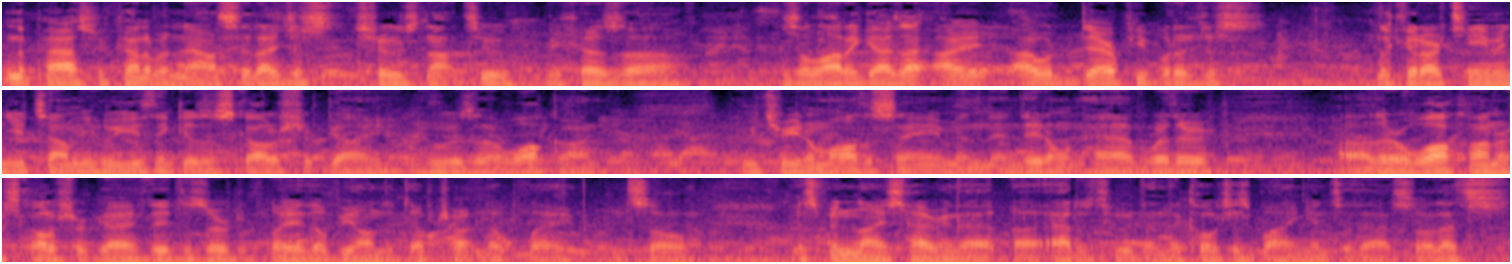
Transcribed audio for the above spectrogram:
in the past, we've kind of announced it. I just choose not to because uh, there's a lot of guys. I, I, I would dare people to just look at our team and you tell me who you think is a scholarship guy who is a walk on. We treat them all the same and, and they don't have, whether uh, they're a walk on or scholarship guy, if they deserve to play, they'll be on the depth chart and they'll play. And so it's been nice having that uh, attitude and the coaches buying into that. So that's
